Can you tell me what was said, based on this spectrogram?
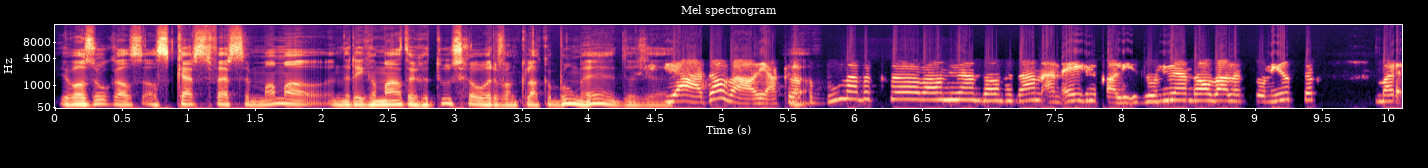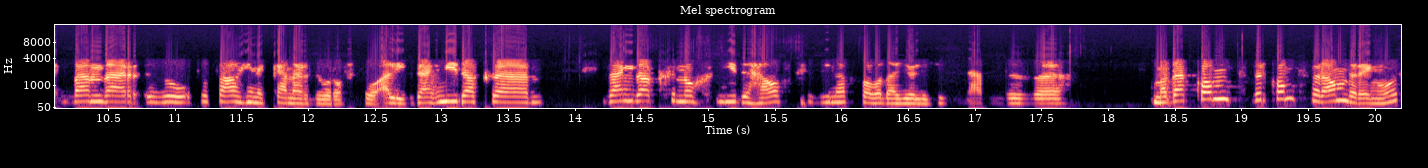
je was ook als, als kerstverse mama een regelmatige toeschouwer van Klakkeboem. Hè? Dus, uh, ja, dat wel. Ja, Klakkeboem ja. heb ik uh, wel nu en dan gedaan. En eigenlijk, allee, zo nu en dan wel een toneelstuk. Maar ik ben daar zo totaal geen kenner door of zo. Allee, ik denk niet dat ik, uh, denk dat ik nog niet de helft gezien heb van wat dat jullie gezien hebben. Dus, maar dat komt, er komt verandering hoor.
